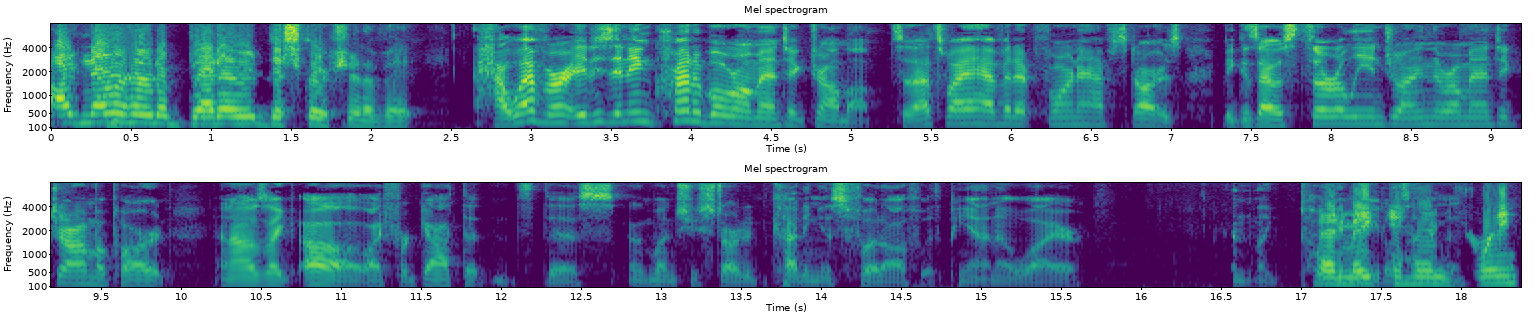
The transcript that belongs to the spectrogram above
I've never heard a better description of it. However, it is an incredible romantic drama. So that's why I have it at four and a half stars, because I was thoroughly enjoying the romantic drama part. And I was like, oh, I forgot that it's this. And when she started cutting his foot off with piano wire. And like poking and making needles into him him. drink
